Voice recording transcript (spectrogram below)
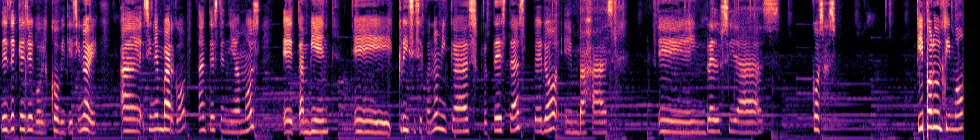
desde que llegó el COVID-19. Ah, sin embargo, antes teníamos eh, también eh, crisis económicas, protestas, pero en bajas, en reducidas cosas. Y por último,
